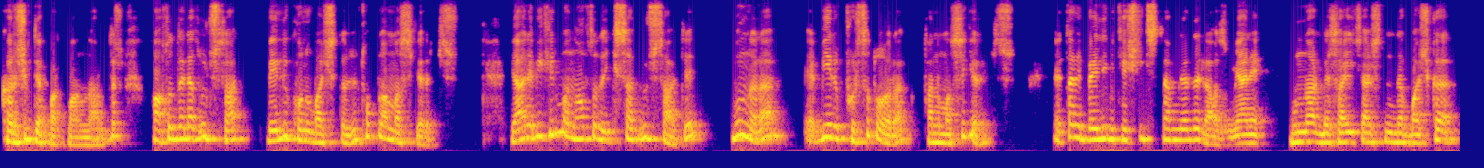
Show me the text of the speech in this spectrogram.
Karışık departmanlardır. Haftada en az 3 saat belli konu başlıklarının toplanması gerekir. Yani bir firmanın haftada 2 saat 3 saati bunlara e, bir fırsat olarak tanıması gerekir. E tabii belli bir teşvik sistemleri de lazım. Yani bunlar mesai içerisinde başka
